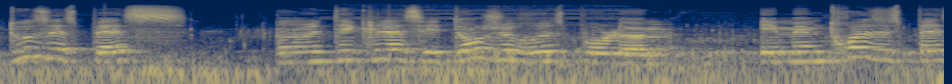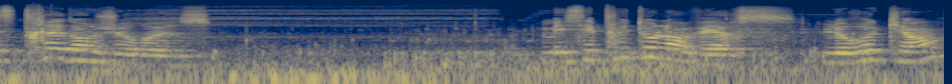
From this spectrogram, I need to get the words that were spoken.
12 espèces ont été classées dangereuses pour l'homme et même 3 espèces très dangereuses. Mais c'est plutôt l'inverse. Le requin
